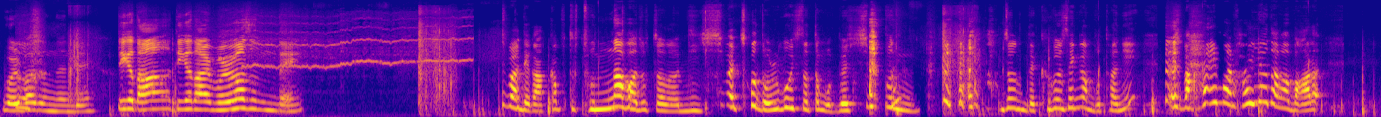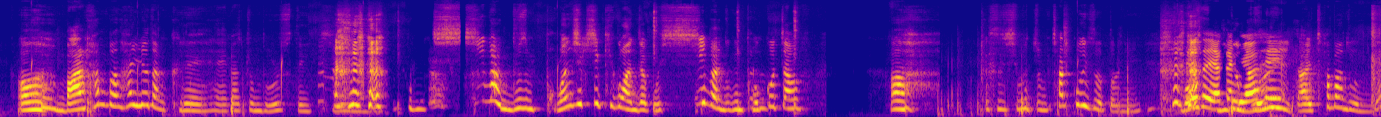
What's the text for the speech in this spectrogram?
뭘 봐줬는데. 네가 나 네가 날 뭘 봐줬는데? 씨발 내가 아까부터 존나 봐줬잖아. 니 씨발 쳐 놀고 있었던 거 몇십 분 봐줬는데 그걸 생각 못하니? 씨발 할 말 하려다가 말 어말 한 번 하려다가 그래 애가 좀놀 수도 있지. 씨발 무슨 번식 시키고 앉았고 씨발 누군 벚꽃 짜. 아 그래서 씨발 좀 참고 있었더니 그래서 약간 네가 여행, 뭘날 참아줬는데?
